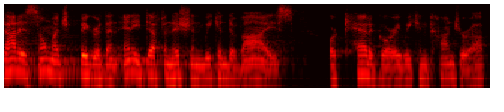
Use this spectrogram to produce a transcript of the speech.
God is so much bigger than any definition we can devise or category we can conjure up.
